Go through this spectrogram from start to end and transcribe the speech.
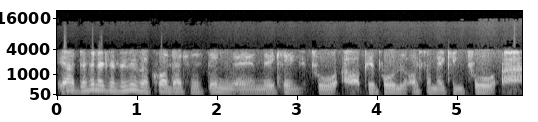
Yeah, definitely. This is a call that we've been uh, making to our people, also making to uh,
